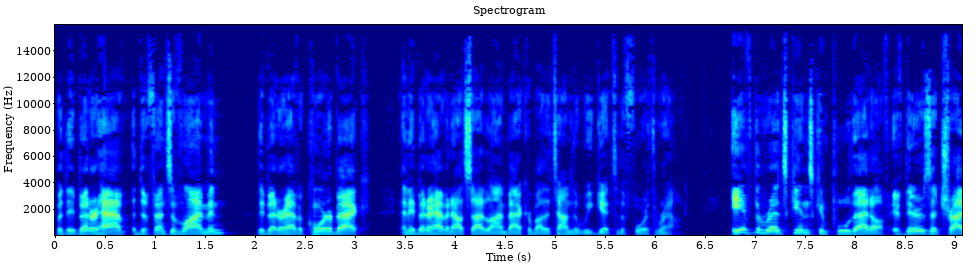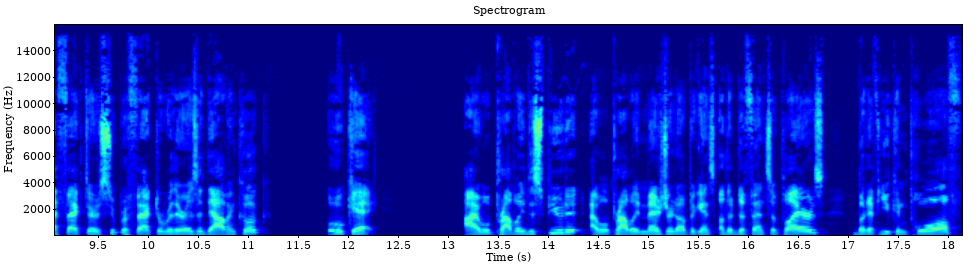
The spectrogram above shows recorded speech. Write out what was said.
But they better have a defensive lineman, they better have a cornerback, and they better have an outside linebacker by the time that we get to the fourth round. If the Redskins can pull that off, if there's a trifecta or superfecta where there is a Dalvin Cook, okay. I will probably dispute it. I will probably measure it up against other defensive players. But if you can pull off,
